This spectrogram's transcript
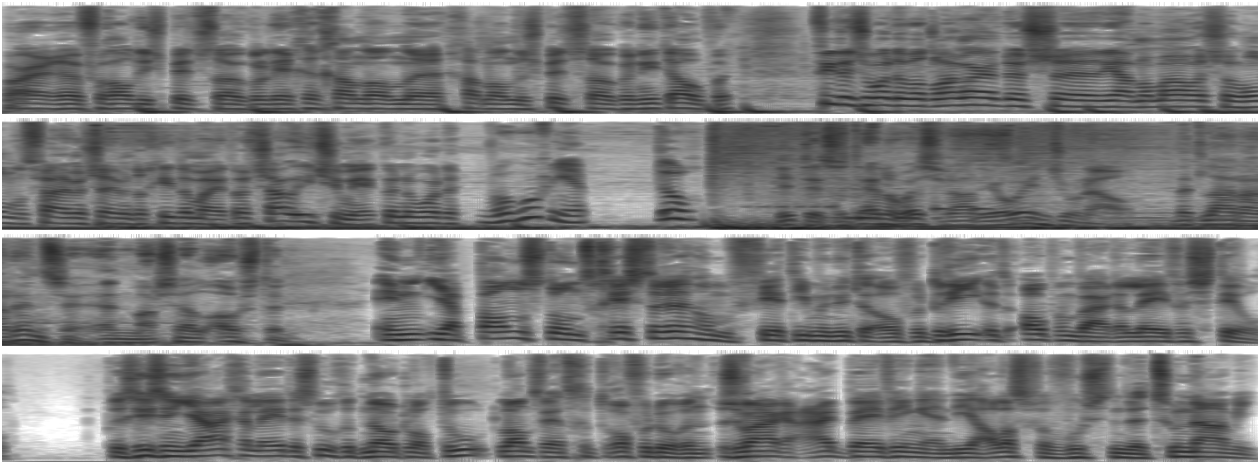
waar eh, vooral die spitsstroken liggen, gaan dan, uh, gaan dan de spitsstroken niet open. Files worden wat langer, dus uh, ja, normaal is het 175 kilometer. Het zou ietsje meer kunnen worden. We horen je. Doeg. Dit is het NOS Radio 1-journaal met Lara Rensen en Marcel Oosten. In Japan stond gisteren om 14 minuten over drie het openbare leven stil. Precies een jaar geleden sloeg het noodlot toe. Het land werd getroffen door een zware aardbeving en die alles verwoestende tsunami.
